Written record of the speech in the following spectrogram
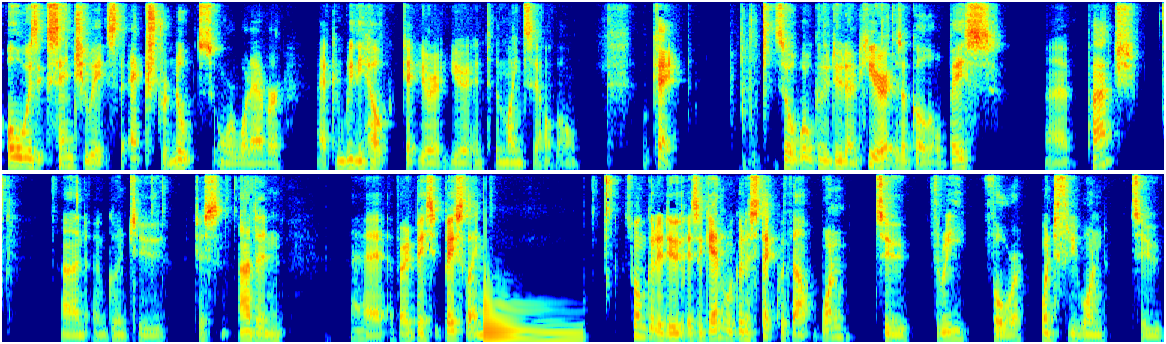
always accentuates the extra notes or whatever uh, can really help get your you into the mindset of all. Okay, so what we're going to do down here is I've got a little bass uh, patch and I'm going to just add in uh, a very basic bass line. So what I'm going to do is again we're going to stick with that one, two, three, four, one, two, three, one, two,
